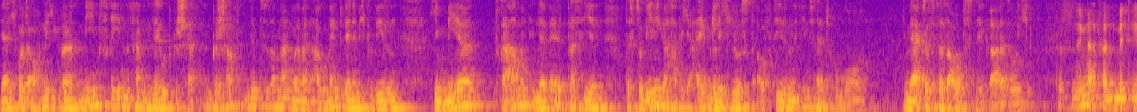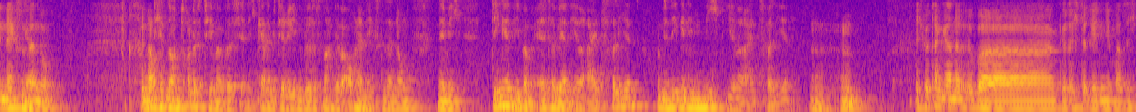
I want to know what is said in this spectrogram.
Ja, ich wollte auch nicht über Memes reden, das haben wir sehr gut gescha geschafft in dem Zusammenhang, weil mein Argument wäre nämlich gewesen, je mehr Dramen in der Welt passieren, desto weniger habe ich eigentlich Lust auf diesen Internethumor. Ich merke, das versaut es mir gerade so. Ich, Das nehmen wir einfach mit in die nächste Ja. Sendung. Genau. Und ich habe noch ein tolles Thema, über das ich eigentlich gerne mit dir reden will, das machen wir aber auch in der nächsten Sendung, nämlich Dinge, die beim Älterwerden ihren Reiz verlieren und die Dinge, die nicht ihren Reiz verlieren. Mhm. Ich würde dann gerne über Gerichte reden, die man sich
